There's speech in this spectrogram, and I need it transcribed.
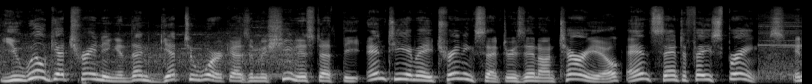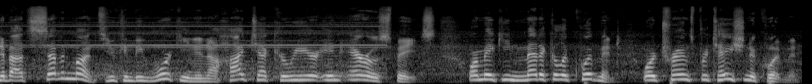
You will get training and then get to work as a machinist at the NTMA training centers in Ontario and Santa Fe Springs. In about seven months, you can be working in a high tech career in aerospace, or making medical equipment, or transportation equipment.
